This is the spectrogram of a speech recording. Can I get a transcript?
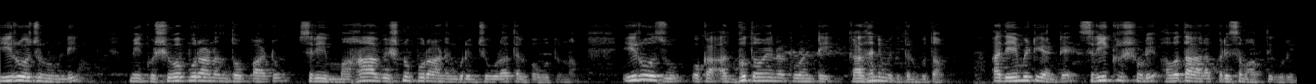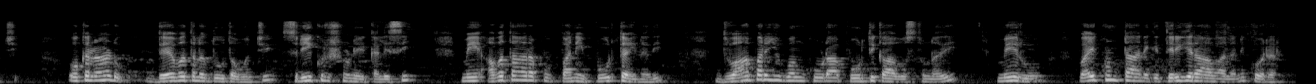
ఈ రోజు నుండి మీకు శివపురాణంతో పాటు శ్రీ మహావిష్ణు పురాణం గురించి కూడా తెలుపబోతున్నాం. ఈరోజు ఒక అద్భుతమైనటువంటి కథని మీకు తెలుపుతాం. అదేమిటి అంటే శ్రీకృష్ణుడి అవతార పరిసమాప్తి గురించి. ఒకనాడు దేవతల దూత వచ్చి శ్రీకృష్ణుని కలిసి మీ అవతారపు పని పూర్తయినది ద్వాపర యుగం కూడా పూర్తి కావస్తున్నది మీరు వైకుంఠానికి తిరిగి రావాలని కోరారు.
